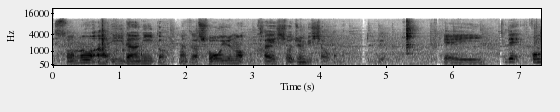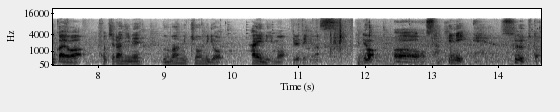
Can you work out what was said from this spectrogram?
その間にとまずは醤油の返しを準備しちゃおうかな。OK で今回はこちらにねうまみ調味料ハイミーも入れていきます。では先にスープと。は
